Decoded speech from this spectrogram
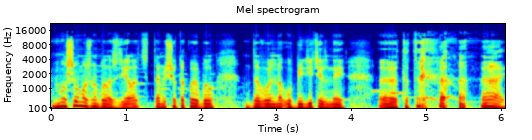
Ну, что можно было сделать? Там еще такой был довольно убедительный э,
